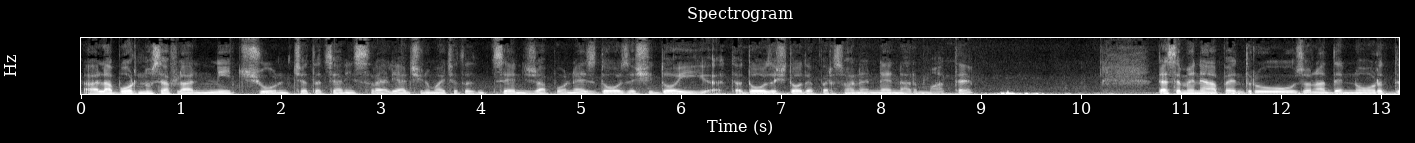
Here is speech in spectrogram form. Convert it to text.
La bord nu se afla niciun cetățean israelian, ci numai cetățeni japonezi, 22, 22 de persoane nenarmate. De asemenea, pentru zona de nord,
